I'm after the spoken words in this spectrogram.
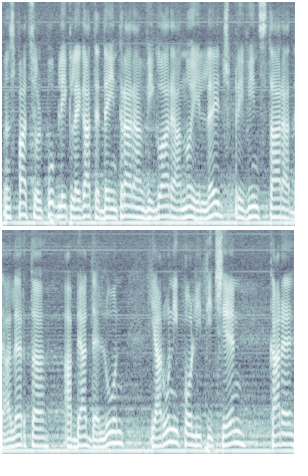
în spațiul public legate de intrarea în vigoare a noii legi privind starea de alertă abia de luni, iar unii politicieni care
